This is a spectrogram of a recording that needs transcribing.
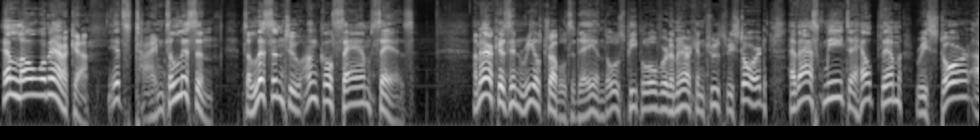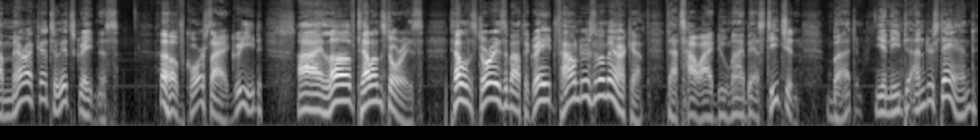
Hello, America. It's time to listen. To listen to Uncle Sam Says. America's in real trouble today, and those people over at American Truth Restored have asked me to help them restore America to its greatness. Of course, I agreed. I love telling stories. Telling stories about the great founders of America. That's how I do my best teaching. But you need to understand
